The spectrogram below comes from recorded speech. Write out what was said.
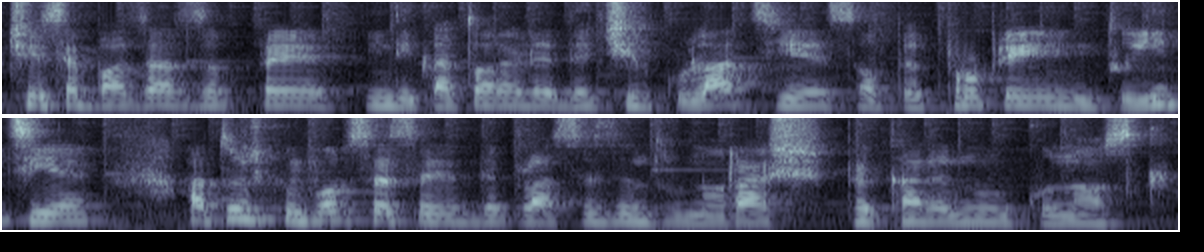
ci se bazează pe indicatoarele de circulație sau pe propria intuiție atunci când vor să se deplaseze într-un oraș pe care nu-l cunosc.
